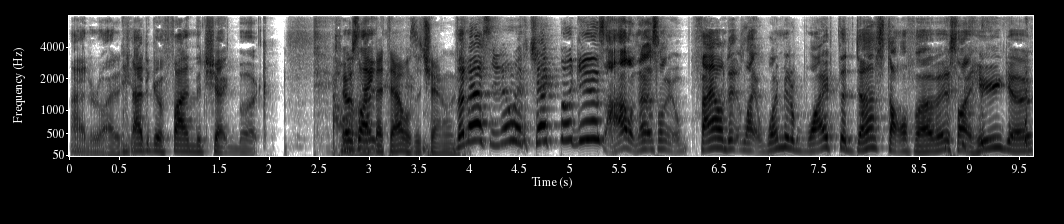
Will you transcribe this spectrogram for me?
I had to write it. I had to go find the checkbook. It was Oh, like- I bet that was a challenge. Vanessa, you know where the checkbook is? I don't know. Somebody found it, like wanted me to wipe the dust off of it. It's like, here you go.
